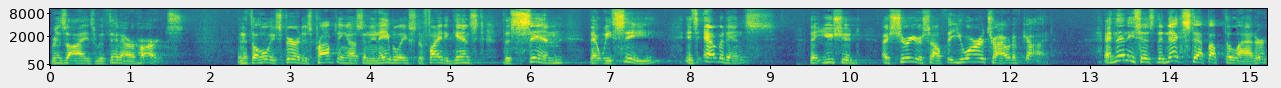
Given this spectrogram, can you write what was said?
resides within our hearts. And if the Holy Spirit is prompting us and enabling us to fight against the sin that we see, it's evidence that you should assure yourself that you are a child of God. And then he says the next step up the ladder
